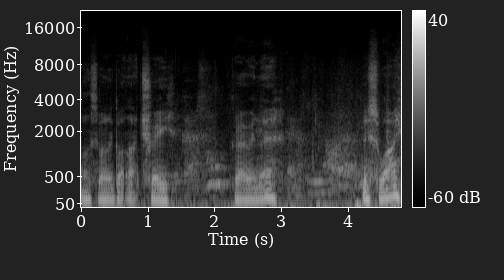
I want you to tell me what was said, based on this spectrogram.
Nice where they've got that tree growing there. This way.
